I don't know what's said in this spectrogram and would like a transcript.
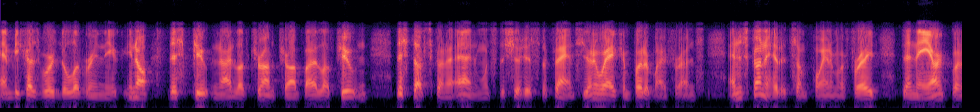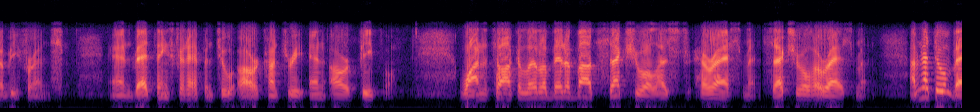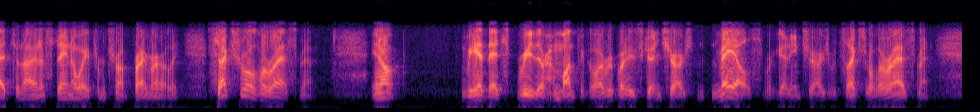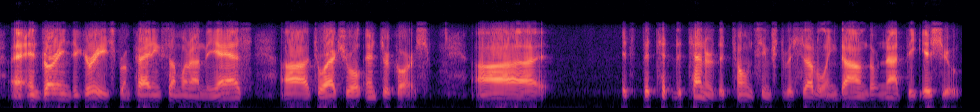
and because we're delivering the, you know, this Putin, I love Trump, Trump, I love Putin. This stuff's going to end once the shit hits the fan. The only way I can put it, my friends. And it's going to hit at some point, I'm afraid. Then they aren't going to be friends. And bad things could happen to our country and our people. Want to talk a little bit about sexual harassment? Sexual harassment. I'm not doing bad tonight. I'm staying away from Trump primarily. Sexual harassment. You know, we had that spree there a month ago. Everybody was getting charged. Males were getting charged with sexual harassment uh, in varying degrees, from patting someone on the ass uh, to actual intercourse. Uh, it's the t- the tenor, the tone seems to be settling down, though not the issue.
